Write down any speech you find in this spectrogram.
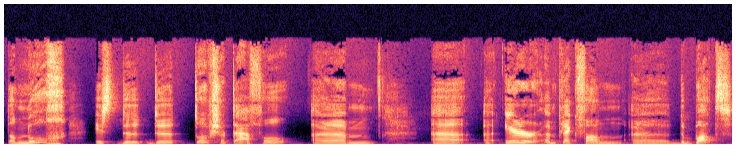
Dan nog is de, de talkshowtafel ehm, eh, eh, eerder een plek van debat.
